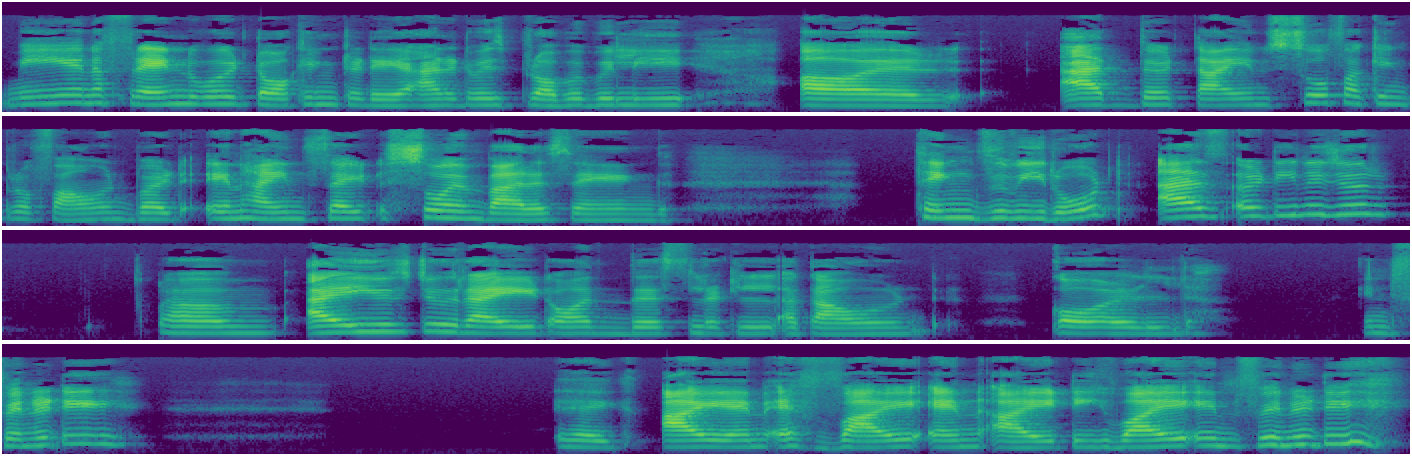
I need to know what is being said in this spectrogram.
Me and a friend were talking today, and it was probably our at the time so fucking profound, but in hindsight, so embarrassing things we wrote as a teenager. Um, I used to write on this little account called Infinity, like I N F Y N I T Y Infinity.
